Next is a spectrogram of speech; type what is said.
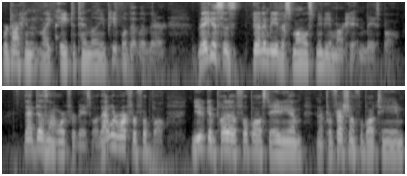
We're talking like eight to 10 million people that live there. Vegas is going to be the smallest media market in baseball. That does not work for baseball. That would work for football. You could put a football stadium and a professional football team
